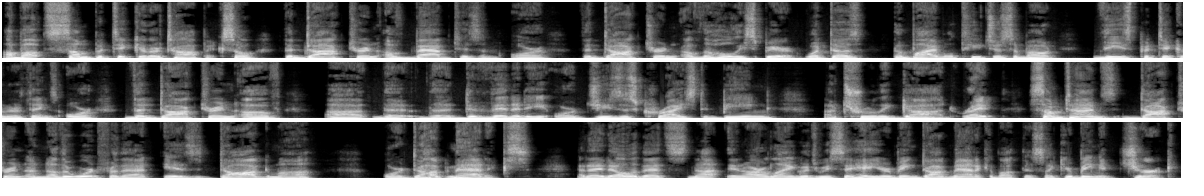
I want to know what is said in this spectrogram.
about some particular topic. So the doctrine of baptism or the doctrine of the Holy Spirit. What does the Bible teach us about these particular things? Or the doctrine of uh, the the divinity or Jesus Christ being uh, truly God, right? Sometimes doctrine, another word for that is dogma or dogmatics. And I know that's not in our language. We say, "Hey, you're being dogmatic about this, like you're being a jerk."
